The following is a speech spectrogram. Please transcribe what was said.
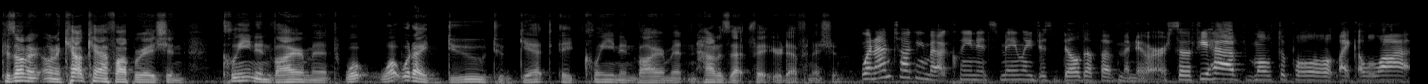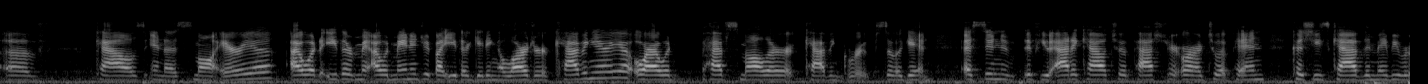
Because on a on a cow calf operation, clean environment. What what would I do to get a clean environment, and how does that fit your definition? When I'm talking about clean, it's mainly just buildup of manure. So if you have multiple, like a lot of cows in a small area, I would either I would manage it by either getting a larger calving area or I would have smaller calving groups. So again, as soon as if you add a cow to a pasture or to a pen because she's calved, then maybe re-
